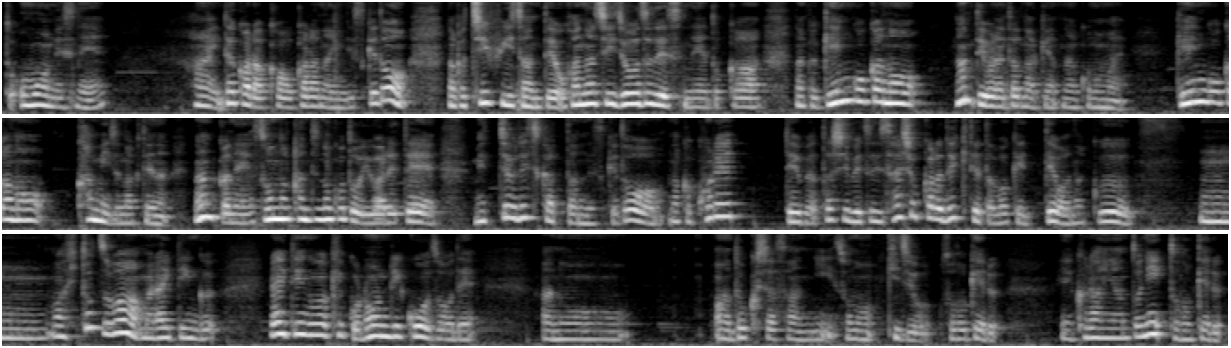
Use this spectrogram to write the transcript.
と思うんですね。はい。だからかわからないんですけど、なんかチッフィーさんってお話上手ですねとか、なんか言語化の、なんて言われたんだっけ？な、この前。言語化の神じゃなくてな、なんかね、そんな感じのことを言われて、めっちゃ嬉しかったんですけど、なんかこれって私別に最初からできてたわけではなく、うん、まあ一つは、まあ、ライティング。ライティングは結構論理構造で、あのーまあ、読者さんにその記事を届ける、え、クライアントに届ける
